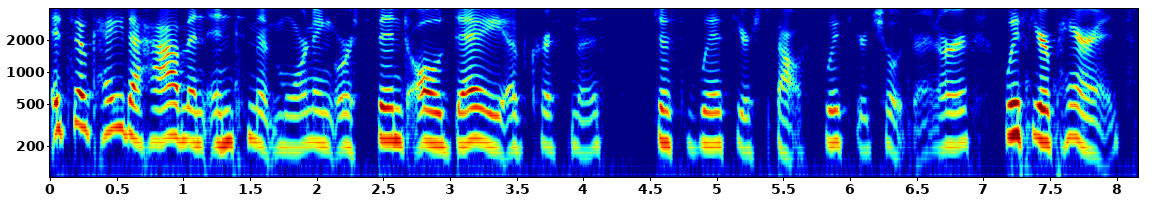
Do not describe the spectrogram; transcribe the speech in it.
It's okay to have an intimate morning or spend all day of Christmas just with your spouse, with your children, or with your parents.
